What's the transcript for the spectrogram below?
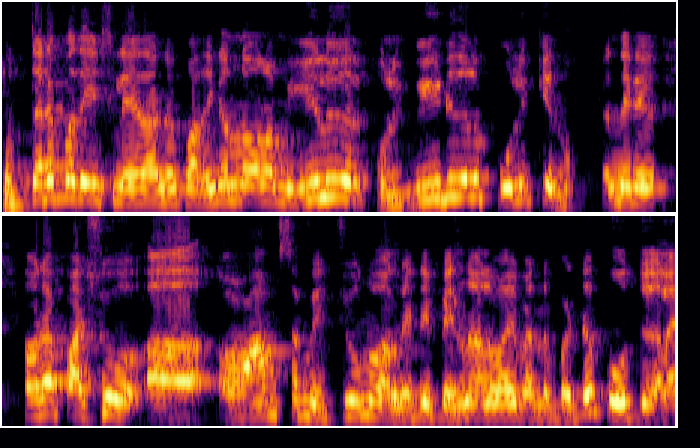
ഉത്തർപ്രദേശിൽ ഏതാണ്ട് പതിനൊന്നോളം വീടുകൾ പൊളി വീടുകൾ പൊളിക്കുന്നു. എന്നിട്ട് അവിടെ പശു മാംസം വെച്ചു എന്ന് പറഞ്ഞിട്ട് പെരുന്നാളുമായി ബന്ധപ്പെട്ട് പോത്തുകളെ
